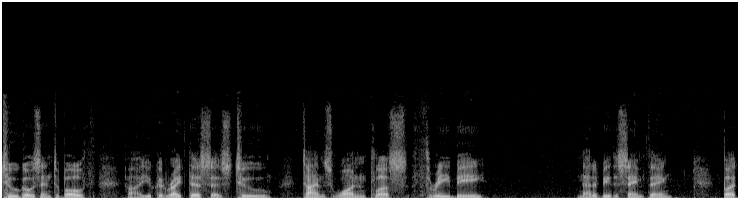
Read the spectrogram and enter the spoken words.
2 goes into both. Uh, you could write this as 2 times 1 plus 3b. That'd be the same thing. But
